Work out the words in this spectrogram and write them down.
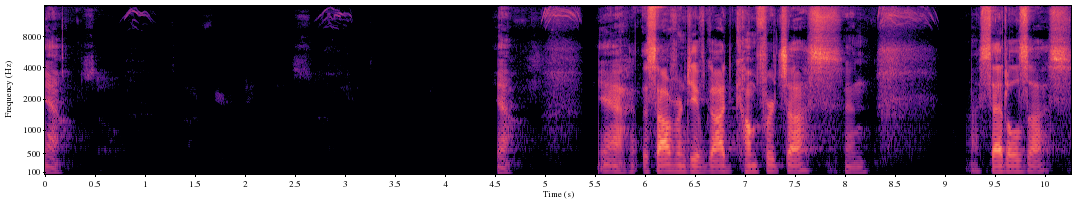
Yeah. Yeah, the sovereignty of God comforts us and uh, settles us,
